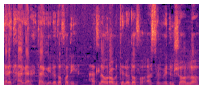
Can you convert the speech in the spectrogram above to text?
تالت حاجة هنحتاج الإضافة دي. هتلاقوا رابط الإضافة أسفل الفيديو إن شاء الله.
